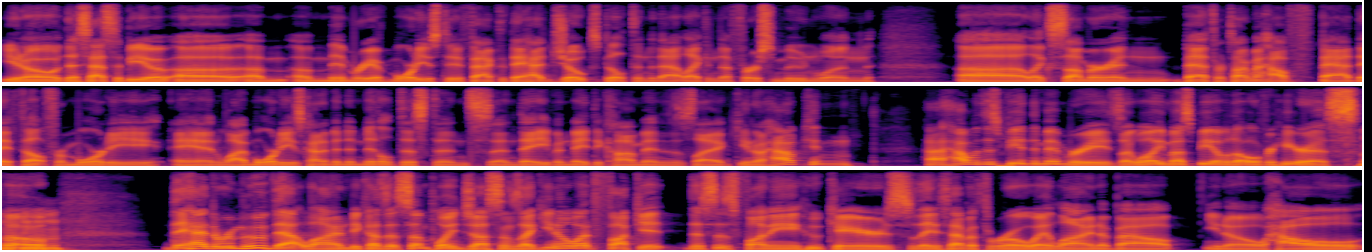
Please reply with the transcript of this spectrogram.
you know this has to be a, a, a- a memory of Morty's to the fact that they had jokes built into that like in the first Moon one. Uh, like Summer and Beth are talking about how bad they felt for Morty and why Morty is kind of in the middle distance, and they even made the comment it's like, you know, how can how, how would this be in the memory? It's like, well, he must be able to overhear us. So they had to remove that line because at some point Justin's like, you know what, fuck it, this is funny, who cares? So they just have a throwaway line about, you know, how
